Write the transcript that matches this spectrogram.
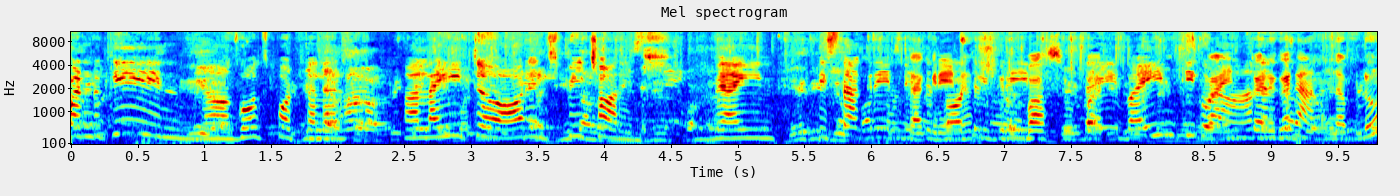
పండుకి gold spot colour light orange peach orange wine pista green. Bottle green. వైన్కి కూడా వైన్ కలర్ ఆనంద. బ్లూ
